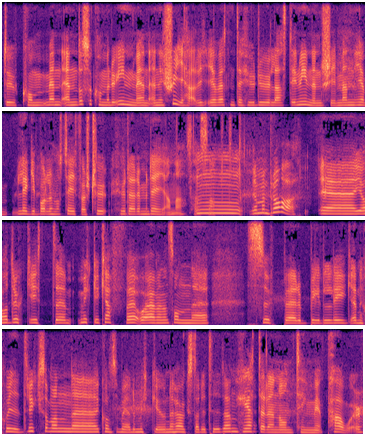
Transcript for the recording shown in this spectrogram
du kom, men ändå så kommer du in med en energi här. Jag vet inte hur du läste in min energi men jag lägger bollen hos dig först. Hur, hur är det med dig Anna? Så snabbt. Mm, ja men bra. Eh, jag har druckit eh, mycket kaffe och även en sån eh, superbillig energidryck som man eh, konsumerade mycket under högstadietiden. Heter det någonting med power?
